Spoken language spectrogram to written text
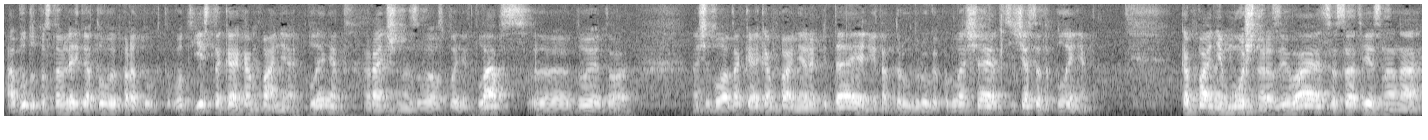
а будут поставлять готовые продукты. Вот есть такая компания Planet, раньше называлась Planet Labs, э, до этого значит, была такая компания Rapideye, они там друг друга поглощают, сейчас это Planet. Компания мощно развивается, соответственно, она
